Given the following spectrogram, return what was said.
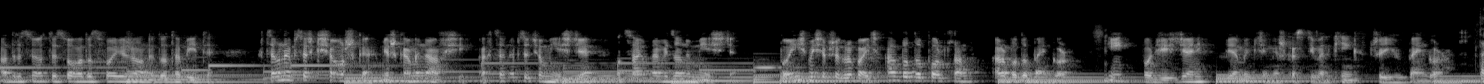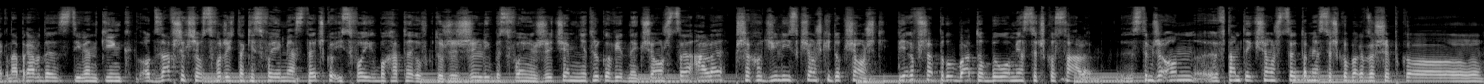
adresując te słowa do swojej żony, do Tabity. Chcę napisać książkę, mieszkamy na wsi, a chcę napisać o mieście, o całym nawiedzonym mieście. Powinniśmy się przeprowadzić albo do Portland, albo do Bangor. I po dziś dzień wiemy, gdzie mieszka Stephen King, czyli w Bangor. Tak naprawdę Stephen King od zawsze chciał stworzyć takie swoje miasteczko i swoich bohaterów, którzy żyliby swoim życiem nie tylko w jednej książce, ale przechodzili z książki do książki. Pierwsza próba to było miasteczko Salem. Z tym, że on w tamtej książce to miasteczko bardzo szybko,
